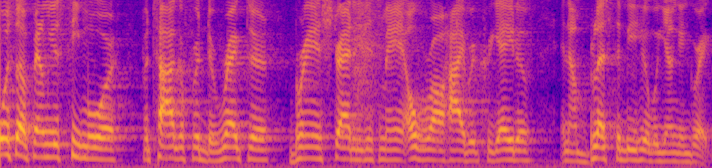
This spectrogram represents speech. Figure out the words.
What's up, family? It's T Moore, photographer, director, brand strategist, man, overall hybrid creative, and I'm blessed to be here with Young and Great.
